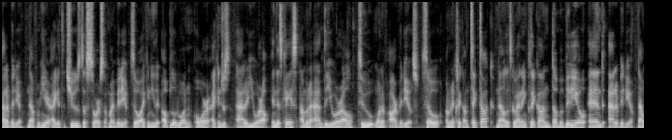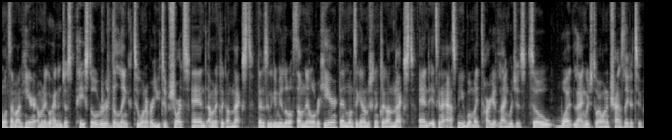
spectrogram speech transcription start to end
add a video. Now from here, I get to choose the source of my video. So I can either upload one or I can just add a URL. In this case, I'm gonna add the URL to one of our videos. So I'm gonna click on TikTok. Now let's go ahead and click on dub a video and add a video. Now once I'm on here, I'm gonna go ahead and just paste over the link to one of our YouTube shorts and I'm going to click on next. Then it's going to give me a little thumbnail over here. Then once again, I'm just going to click on next and it's going to ask me what my target language is. So what language do I want to translate it to?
